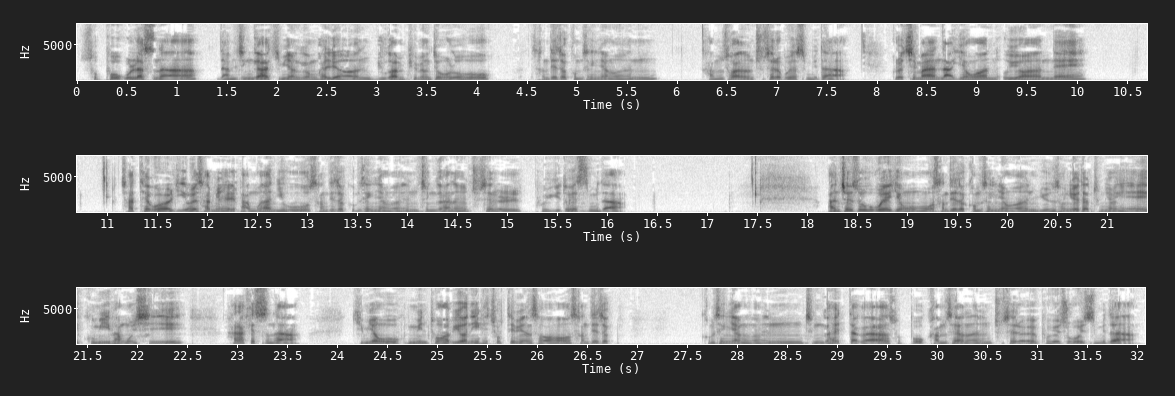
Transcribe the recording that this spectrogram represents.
소폭 올랐으나 남진과 김영경 관련 유감 표명 등으로 상대적 검색량은 감소하는 추세를 보였습니다. 그렇지만 나경원 의원의 자택월 2월 3일 방문한 이후 상대적 검색량은 증가하는 추세를 보이기도 했습니다. 안철수 후보의 경우 상대적 검색량은 윤석열 대통령의 구미 방문 시 하락했으나 김영우 국민통합위원이 해촉되면서 상대적 검색량은 증가했다가 소폭 감소하는 추세를 보여주고 있습니다.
